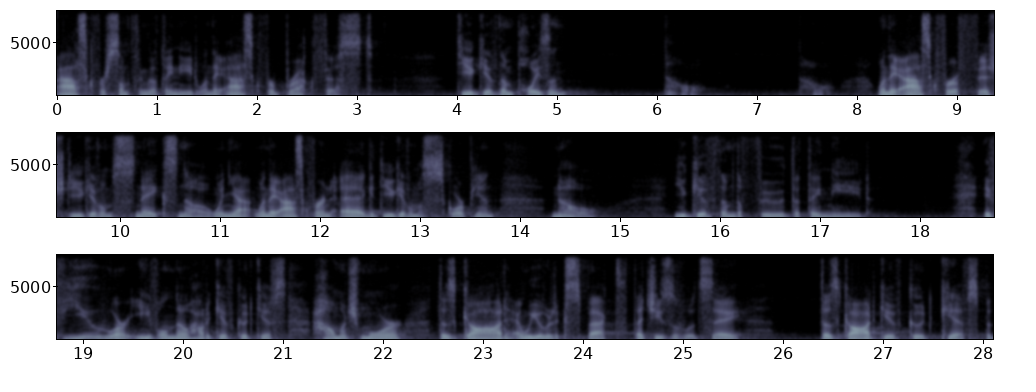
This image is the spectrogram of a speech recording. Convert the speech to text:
ask for something that they need, when they ask for breakfast, do you give them poison? No. When they ask for a fish, do you give them snakes? No. When, you, when they ask for an egg, do you give them a scorpion? No. You give them the food that they need. If you who are evil know how to give good gifts, how much more does God, and we would expect that Jesus would say, does God give good gifts? But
